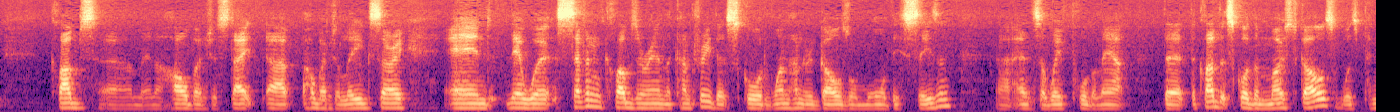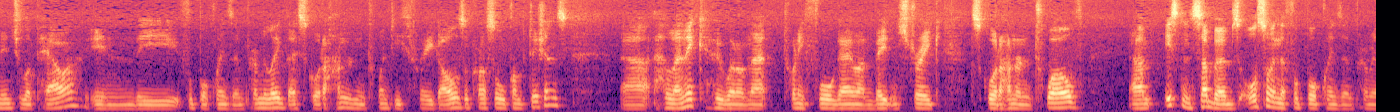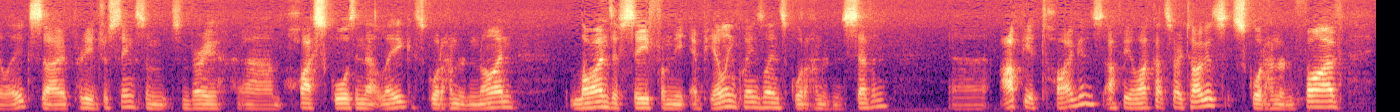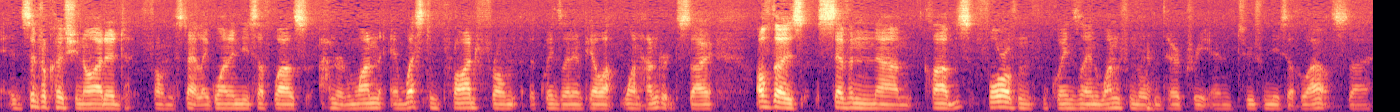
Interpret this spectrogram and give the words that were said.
clubs um, and a whole bunch of state, uh, a whole bunch of leagues. Sorry, and there were seven clubs around the country that scored 100 goals or more this season, uh, and so we've pulled them out. The, the club that scored the most goals was Peninsula Power in the Football Queensland Premier League. They scored 123 goals across all competitions. Uh, Hellenic, who went on that 24 game unbeaten streak, scored 112. Um, Eastern Suburbs also in the Football Queensland Premier League, so pretty interesting. Some some very um, high scores in that league. Scored 109. Lions FC from the NPL in Queensland scored 107. Uh, Apia Tigers, Apia Leichhardt, sorry, Tigers scored 105. And Central Coast United from the State League One in New South Wales 101, and Western Pride from the Queensland NPL 100. So of those seven um, clubs, four of them from Queensland, one from Northern Territory, and two from New South Wales. So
